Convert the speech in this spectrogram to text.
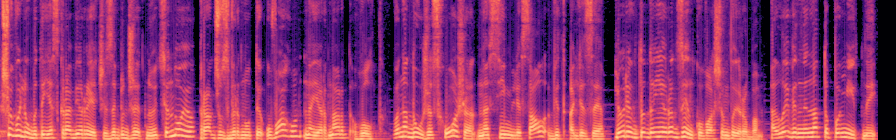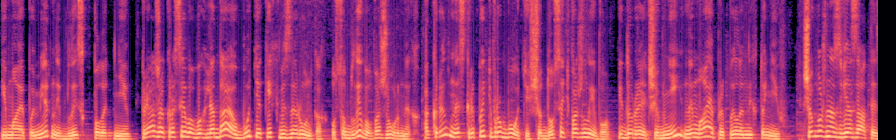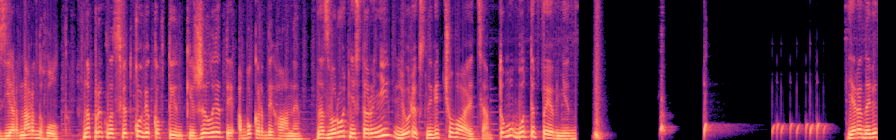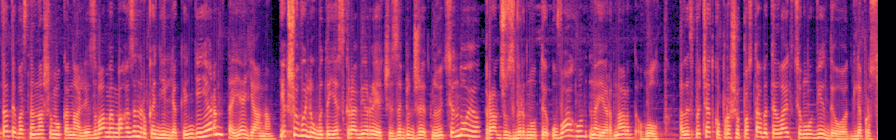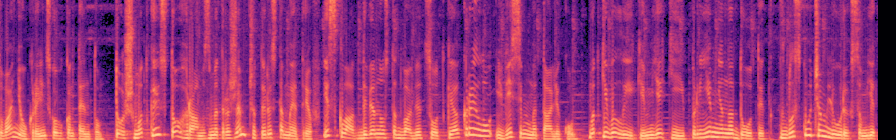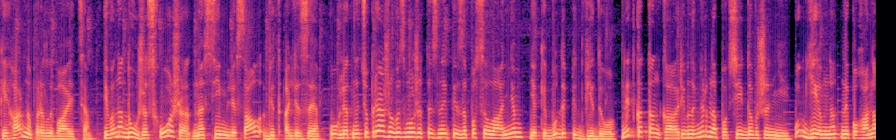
Якщо ви любите яскраві речі за бюджетною ціною, раджу звернути увагу на Ярнард Голд. Вона дуже схожа на сім лісал від Alize. Люрік додає родзинку вашим виробам, але він не надто помітний і має помірний блиск в полотні. Пряжа красиво виглядає у будь-яких візерунках, особливо в ажурних. Акрил не скрипить в роботі, що досить важливо. І, до речі, в ній немає припилених тонів. Що можна зв'язати з Ярнард Голд? Наприклад, святкові ковтинки, жилети або кардигани. На зворотній стороні люрекс не відчувається, тому будьте певні. Я рада вітати вас на нашому каналі. З вами магазин рукоділля Кенді Ярн та я Яна. Якщо ви любите яскраві речі за бюджетною ціною, раджу звернути увагу на Ярнард Голд. Але спочатку прошу поставити лайк цьому відео для просування українського контенту. Тож шмотки 100 грам з метражем 400 метрів і склад 92% акрилу і 8 металіку. Мотки великі, м'які, приємні на дотик, з блискучим люрексом, який гарно переливається. І вона дуже схожа на 7 лісал від Alize. Огляд на цю пряжу ви зможете знайти за посиланням, яке буде під відео. Нитка тонка, рівномірна по всій довжині, об'ємна, непогана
